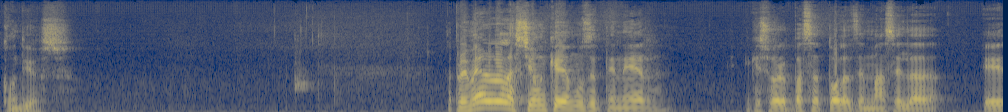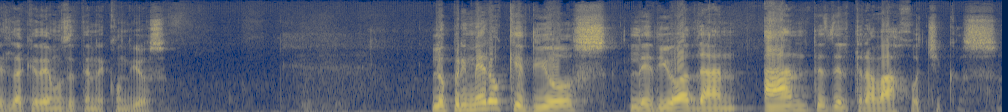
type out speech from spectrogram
con Dios. La primera relación que debemos de tener y que sobrepasa todas las demás es la que debemos de tener con Dios. Lo primero que Dios le dio a Adán antes del trabajo, chicos,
